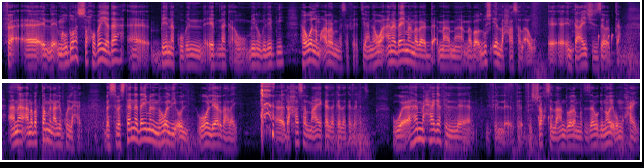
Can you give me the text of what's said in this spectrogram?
فموضوع الصحوبية ده آه، بينك وبين ابنك أو بينه وبين ابني هو اللي مقرب المسافات. يعني هو أنا دايما ما ما ما, ما بقولوش إيه اللي حصل أو آه، أنت عايش إزاي وبتاع. أنا أنا بطمن عليه كل حاجة بس بستنى دايما إن هو اللي يقول لي وهو اللي يرضى عليا. آه، ده حصل معايا كذا كذا كذا كذا. وأهم حاجة في في في الشخص اللي عنده ولد متزوج إن هو يبقى محايد.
